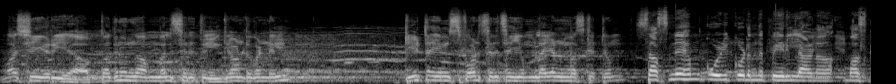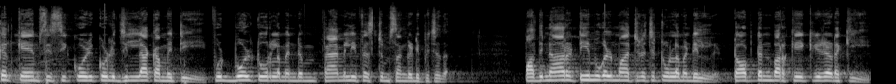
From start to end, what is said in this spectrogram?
വാശിയേറിയ പതിനൊന്നാം മത്സരത്തിൽ ഗ്രൗണ്ട് വണ്ണിൽ ടീ ടൈം സ്പോൺസർ ചെയ്യും ലയൺ മസ്കറ്റും. സസ്നേഹം കോഴിക്കോട് എന്ന പേരിലാണ് Muscat K M C C Kozhikode ജില്ലാ കമ്മിറ്റി ഫുട്ബോൾ ടൂർണമെന്റും ഫാമിലി ഫെസ്റ്റും സംഘടിപ്പിച്ചത്. പതിനാറ് ടീമുകൾ മാറ്റുരച്ച ടൂർണമെന്റിൽ ടോപ്പ് ടെൻ ബർക്കെ കീഴടക്കി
